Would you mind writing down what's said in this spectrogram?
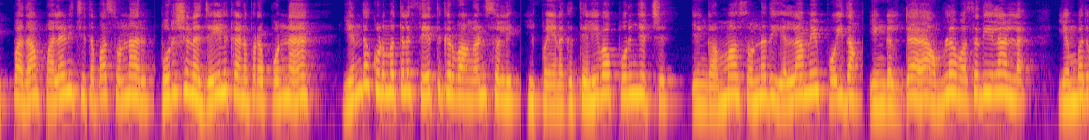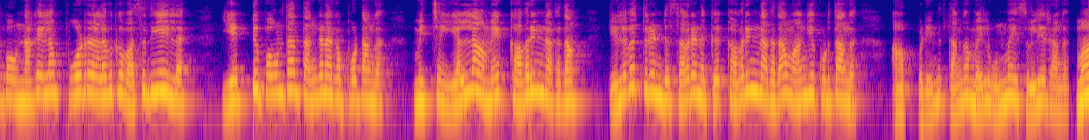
இப்பதான் பழனி சித்தப்பா சொன்னாரு புருஷனை ஜெயிலுக்கு அனுப்புற பொண்ண எந்த குடும்பத்துல சேர்த்துக்கிருவாங்கன்னு சொல்லி. இப்ப எனக்கு தெளிவா புரிஞ்சிச்சு எங்க அம்மா சொன்னது எல்லாமே பொய் தான் எங்கள்கிட்ட அவ்வளவு வசதியெல்லாம் இல்ல. எண்பது பவுன் நகையெல்லாம் போடுற அளவுக்கு வசதியே இல்லை. எட்டு பவுன் தான் தங்க நகை போட்டாங்க. மிச்சம் எல்லாமே கவரிங் நகை தான். எழுபத்தி ரெண்டு சவரனுக்கு கவரிங் நகை தான் வாங்கி கொடுத்தாங்க. அப்படின்னு தங்கமயில் உண்மையை சொல்லிடுறாங்க. மா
